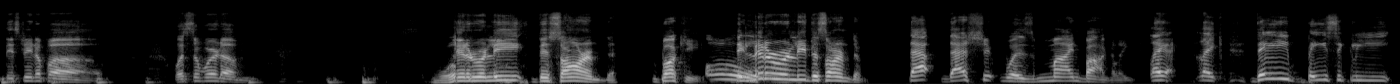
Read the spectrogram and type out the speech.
they straight up uh what's the word um literally disarmed Bucky. Oh. They literally disarmed him. That that shit was mind boggling. Like like they basically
